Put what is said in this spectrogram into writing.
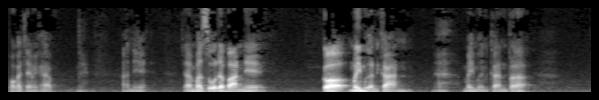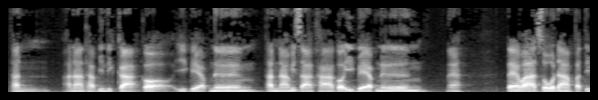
พอเข้าใจไหมครับ อันนี้ฉะนั้นพระโสดาบันเนี่ยก็ไม่เหมือนกันนะไม่เหมือนกันพระท่านอนาถาบินติกะก็อีกแบบหนึ่งท่านนางวิสาขาก็อีกแบบหนึ่งนะแต่ว่าโสดาปฏิ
